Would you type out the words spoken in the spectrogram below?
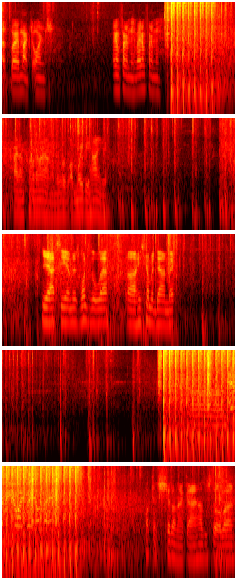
up where I marked orange. Right in front of me. Right in front of me. Alright, I'm coming around. I'm, a little, I'm way behind you. Yeah, I see him. There's one to the left. Uh, he's coming down, Nick. Um, Enemy UAV overhead. fucking shit on that guy. How's he still alive?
